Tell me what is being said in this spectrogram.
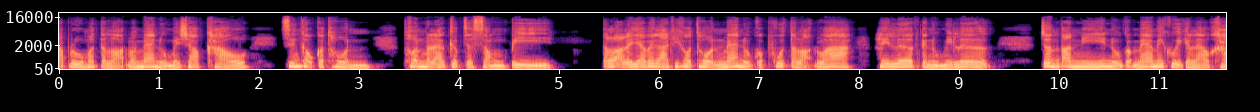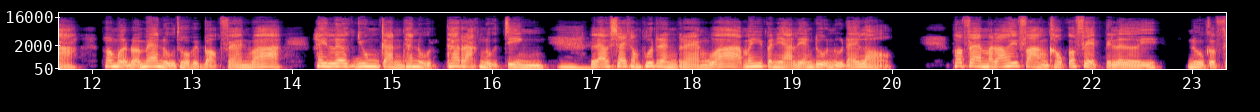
รับรู้มาตลอดว่าแม่หนูไม่ชอบเขา ซึ่งเขาก็ทน ทนมาแล้วเกือบจะสองปี ตลอดระยะเวลาที่เขาทน แม่หนูก็พูดตลอดว่าให้เลิกแต่หนูไม่เลิก จนตอนนี้หนูกับแม่ไม่คุยกันแล้วค่ะ เพราะเหมือนว่าแม่หนูโทรไปบอกแฟนว่า ให้เลิกยุ่งกันถ้าหนูถ้ารักหนูจริง แล้วใช้คำพูดแรงๆว่าไม่มีปัญญาเลี้ยงดูหนูได้หรอก พอแฟนมาเล่าให้ฟังเขาก็เฟดไปเลย หนูกับแฟ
